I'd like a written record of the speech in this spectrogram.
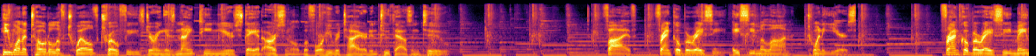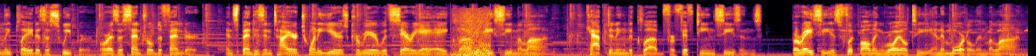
He won a total of 12 trophies during his 19-year stay at Arsenal before he retired in 2002. 5. Franco Baresi, AC Milan, 20 years. Franco Baresi mainly played as a sweeper or as a central defender and spent his entire 20 years career with Serie A club AC Milan, captaining the club for 15 seasons. Baresi is footballing royalty and immortal in Milan.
